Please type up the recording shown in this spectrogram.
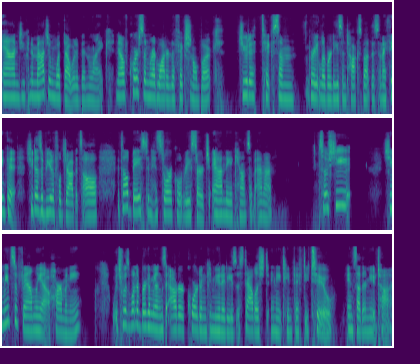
and you can imagine what that would have been like. Now, of course, in Redwater, the fictional book, Judith takes some great liberties and talks about this, and I think it, she does a beautiful job. It's all, it's all based in historical research and the accounts of Emma. So she, she meets a family at Harmony, which was one of Brigham Young's outer cordon communities established in 1852 in southern Utah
